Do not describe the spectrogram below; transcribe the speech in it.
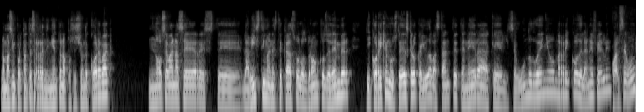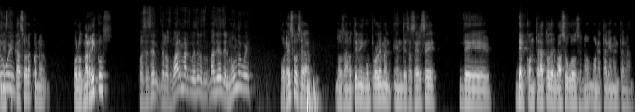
lo más importante es el rendimiento en la posición de quarterback. No se van a hacer este, la víctima, en este caso, los Broncos de Denver, y corríjanme ustedes, creo que ayuda bastante tener a que el segundo dueño más rico de la NFL. ¿Cuál segundo, güey? En este caso ahora con o los más ricos. Pues es el de los Walmart, güey, de los más ricos del mundo, güey. Por eso, o sea, o sea, no tiene ningún problema en, deshacerse de, del contrato del Russell Wilson, ¿no? Monetariamente hablando.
